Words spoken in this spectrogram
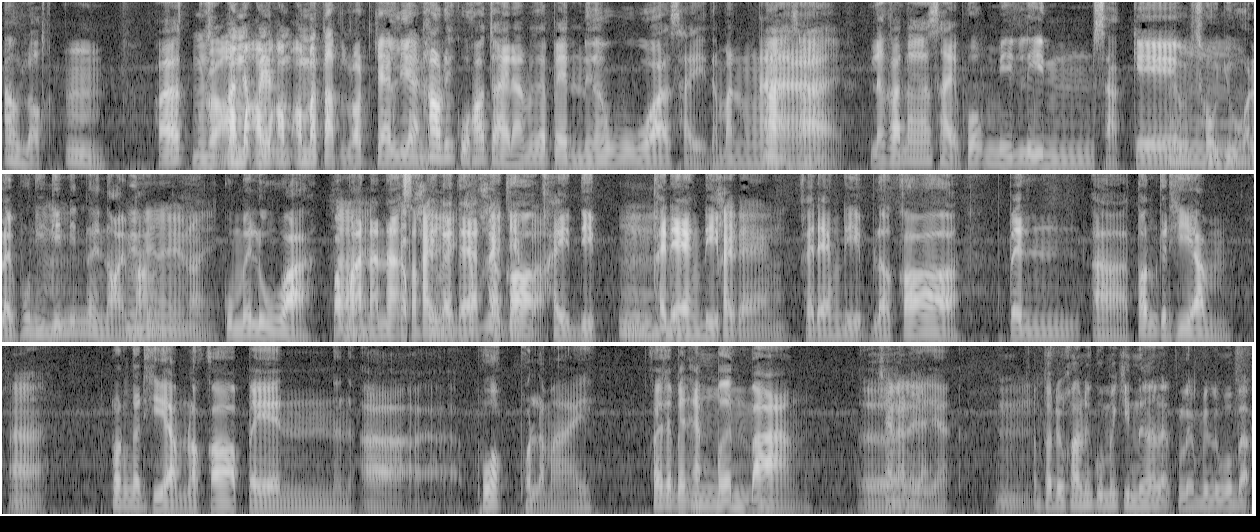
อะอ้าวเหรอ อืมแล้วมันว่าเอาจะมาเอาเป็นเอาเอามาตัดรสแก้เลี่ยน เท่าที่กูเข้าใจนะมันจะเป็นเนื้อวัวใส่น้ำมันงา อ่าใช่ แล้วก็น่าจะใส่พวกมิรินสาเกอืม โชยุอะไรพวกนี้อืมนิดๆหน่อยๆนิดมั้งๆหน่อย กูไม่รู้ว่ะ ประมาณนั้นอะกับ something ไข่ไรแดกับไข่แล้วก็ดิบอะ ไข่ดิบ อืม ไข่แดงดิบไข่แดง ไข่แดงดิบ แล้วก็เป็นอ่าต้นกระเทียม อ่า ต้นกระเทียมแล้วก็เป็นอ่าพวกผลไม้ ก็จะเป็นแอปเปิลอืม บ้าง เออแค่นั้นอะไรแหละ เงี้ย อืม แต่ด้วยความที่กูไม่กินเนื้อแหละกูเลยไม่รู้ว่าแบบ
